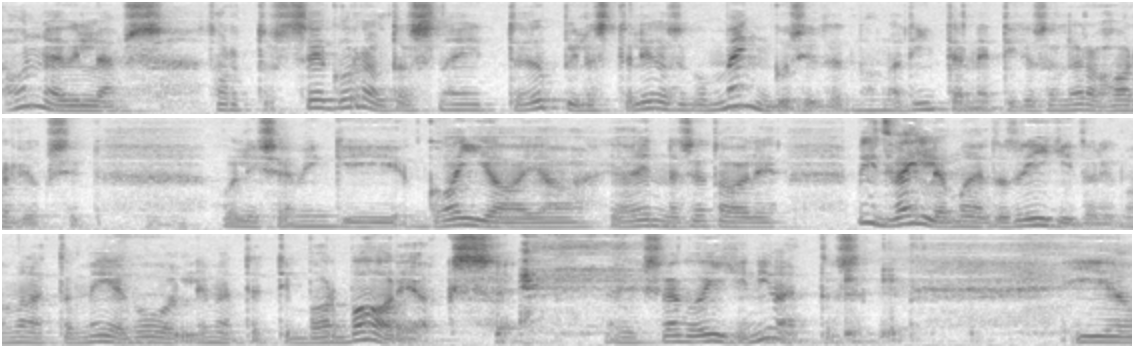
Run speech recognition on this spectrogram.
Anne Villems Tartust, see korraldas neid õpilastele igasugu mängusid, et noh, nad internetiga seal ära harjuksid. oli see mingi Gaia ja, ja enne seda oli, mingid väljamõeldud riigid olid, ma mäletan, meie kool nimetati barbaariaks. üks väga õige nimetus. ja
